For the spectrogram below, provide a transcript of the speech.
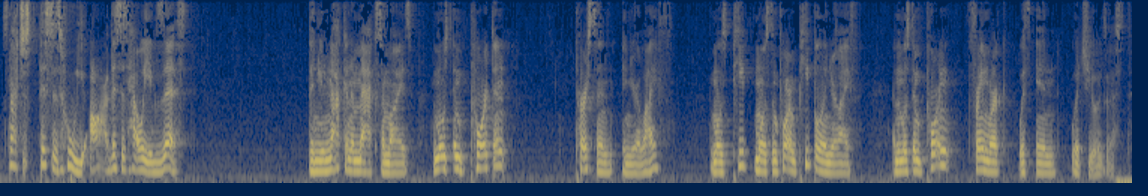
it's not just this is who we are, this is how we exist, then you're not going to maximize the most important person in your life, the most, peop- most important people in your life, and the most important framework within which you exist.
